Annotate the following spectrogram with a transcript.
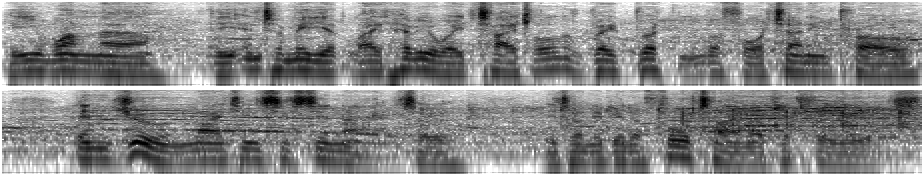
He won uh, the intermediate light heavyweight title of Great Britain before turning pro in June 1969. So he's only been a full-timer for three years.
